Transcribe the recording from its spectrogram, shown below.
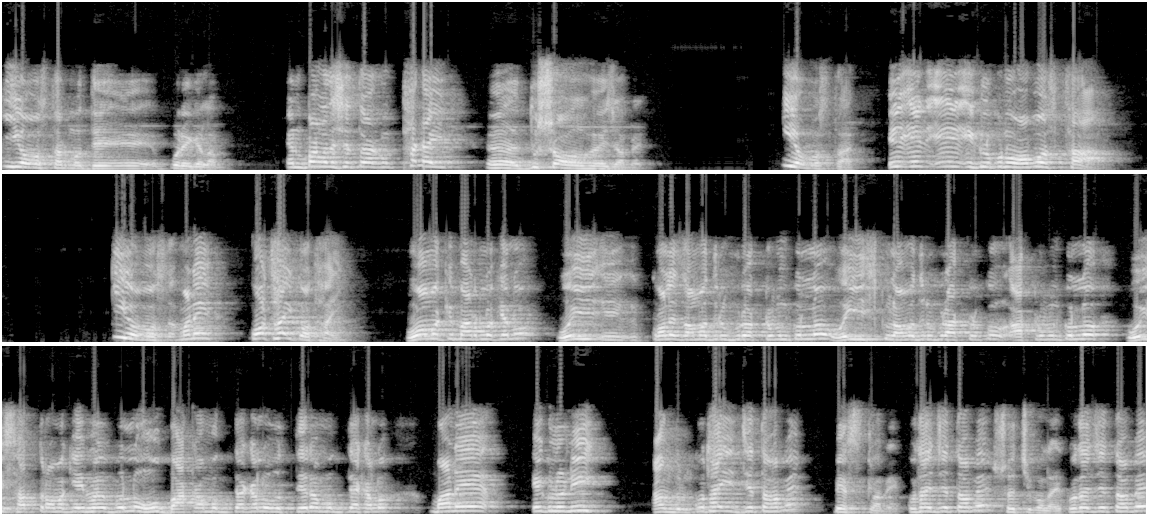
কি অবস্থার মধ্যে পড়ে গেলাম? কারণ বাংলাদেশে তো এখন থাকাই দুঃসহ হয়ে যাবে। কি অবস্থা? এগুলো কোনো অবস্থা? কি অবস্থা? মানে কথাই কথাই। ও আমাকে মারলো কেন? ওই কলেজ আমাদের উপর আক্রমণ করল, ওই স্কুল আমাদের উপর আক্র- আক্রমণ করল, ওই ছাত্র আমাকে এইভাবে বলল, ও বাঁকা মুখ দেখাল, ও তেরা মুখ দেখাল। মানে এগুলো নিয়েই আন্দোলন। কোথায় যেতে হবে? প্রেস ক্লাবে কোথায় যেতে হবে? সচিবালয়। কোথায় যেতে হবে?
